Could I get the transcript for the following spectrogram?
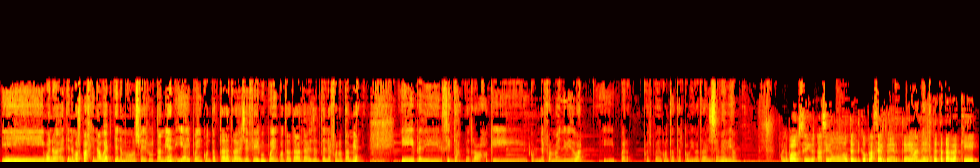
Y bueno, tenemos página web, tenemos Facebook también y ahí pueden contactar a través de Facebook, pueden contactar a través del teléfono también y pedir cita. Yo trabajo aquí de forma individual y bueno, pues pueden contactar conmigo a través de ese medio. Bueno, pues ha sido un auténtico placer tenerte esta tarde aquí.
